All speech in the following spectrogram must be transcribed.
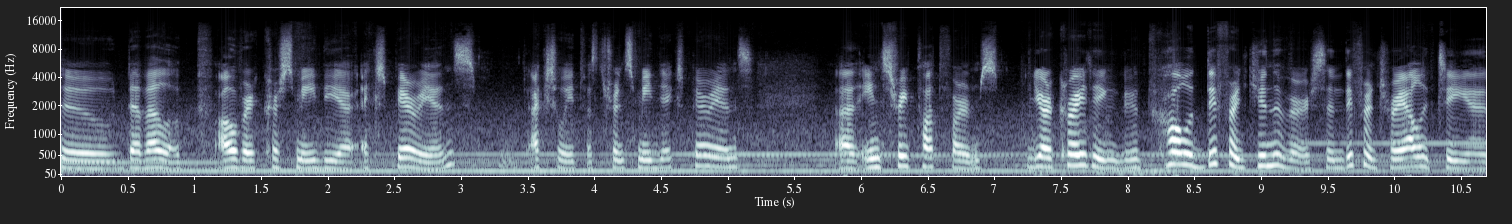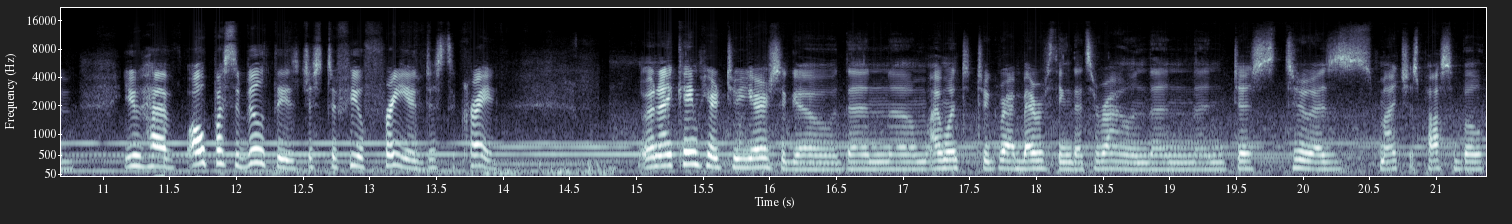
to develop our cross media experience actually it was transmedia experience uh, in three platforms. You're creating a whole different universe and different reality and you have all possibilities just to feel free and just to create. When I came here two years ago, then um, I wanted to grab everything that's around and, and just do as much as possible.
